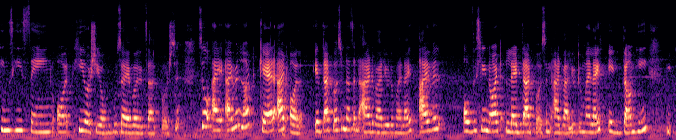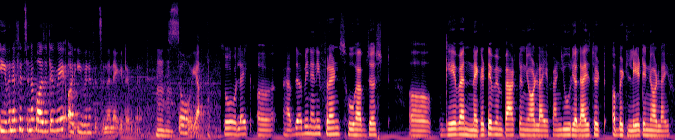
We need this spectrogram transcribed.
things he's saying or he or she or whosoever is that person. So I, I will not care at all. If that person doesn't add value to my life, I will obviously not let that person add value to my life ekdam hi even if it's in a positive way or even if it's in a negative way Mhm. so yeah So like, uh, have there been any friends who have just uh, gave a negative impact in your life and you realized it a bit late in your life?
